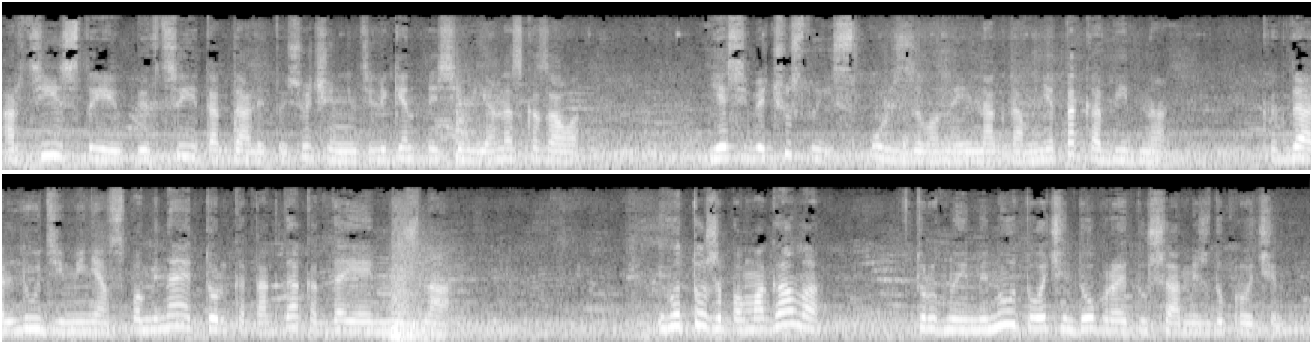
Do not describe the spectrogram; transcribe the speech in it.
артисты, певцы и так далее. То есть очень интеллигентная семья. Она сказала, я себя чувствую использованной иногда. Мне так обидно, когда люди меня вспоминают только тогда, когда я им нужна. И вот тоже помогала в трудную минуту, очень добрая душа, между прочим.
